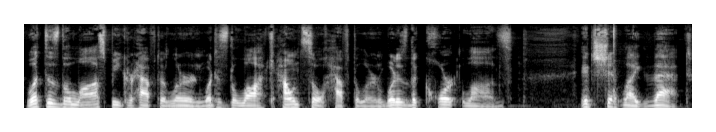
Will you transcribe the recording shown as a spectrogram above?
what does the law speaker have to learn? What does the law council have to learn? What is the court laws? It's shit like that.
